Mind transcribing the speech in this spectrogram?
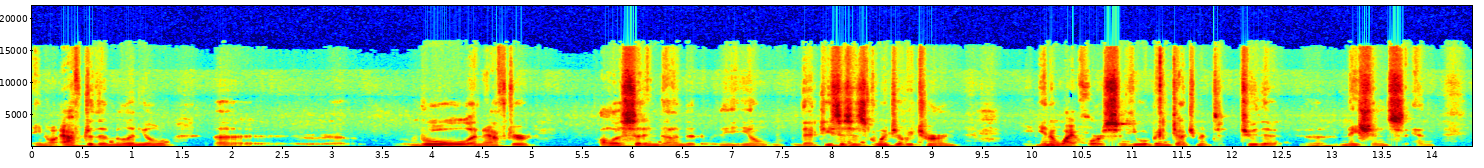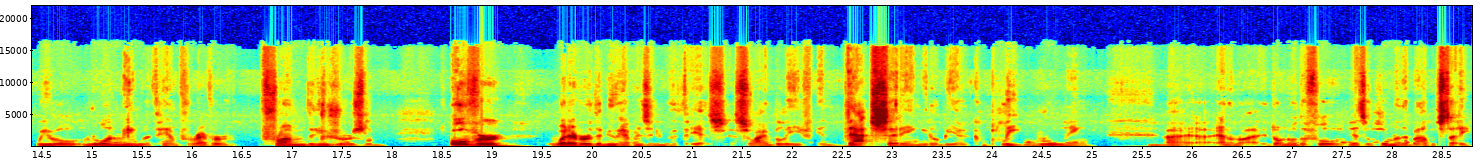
you know, after the millennial uh, rule and after all is said and done that you know that jesus is going to return in a white horse and he will bring judgment to the uh, nations and we will rule and reign with him forever from the new jerusalem over whatever the new heavens and new earth is. So i believe in that setting it'll be a complete ruling. Uh, i don't know i don't know the full there's a whole nother bible study.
